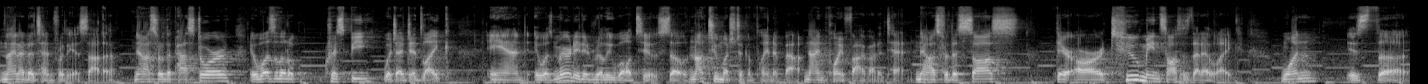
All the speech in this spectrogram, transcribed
9 out of 10 for the asada. Now as for the pastor, it was a little crispy, which I did like, and it was marinated really well too, so not too much to complain about. 9.5 out of 10. Now as for the sauce, there are two main sauces that I like. One is the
